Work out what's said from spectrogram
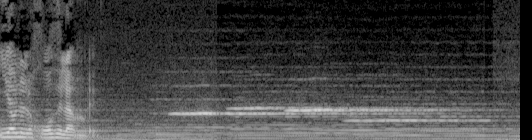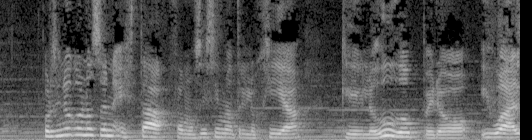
y habla de los Juegos del Hambre. Por si no conocen esta famosísima trilogía, que lo dudo, pero igual,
